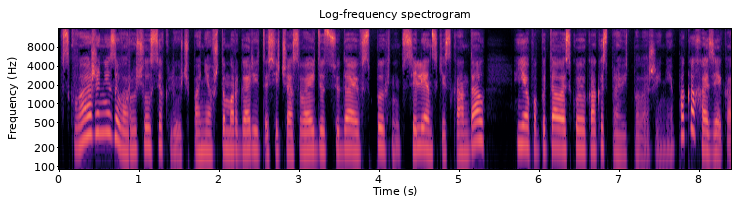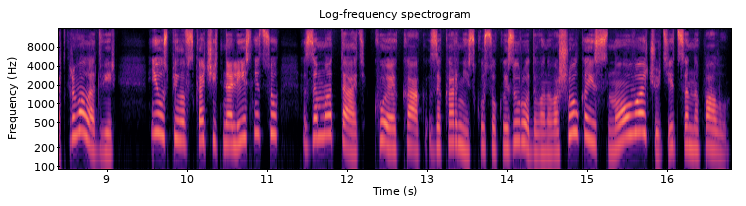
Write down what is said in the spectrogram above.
В скважине заворочился ключ. Поняв, что Маргарита сейчас войдет сюда и вспыхнет вселенский скандал, я попыталась кое-как исправить положение. Пока хозяйка открывала дверь, я успела вскочить на лестницу, замотать кое-как за карниз кусок изуродованного шелка и снова очутиться на полу.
